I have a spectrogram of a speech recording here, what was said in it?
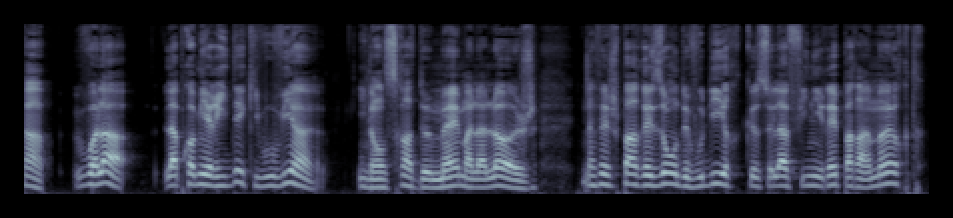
Ah, voilà la première idée qui vous vient. Il en sera de même à la loge. N'avais-je pas raison de vous dire que cela finirait par un meurtre?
